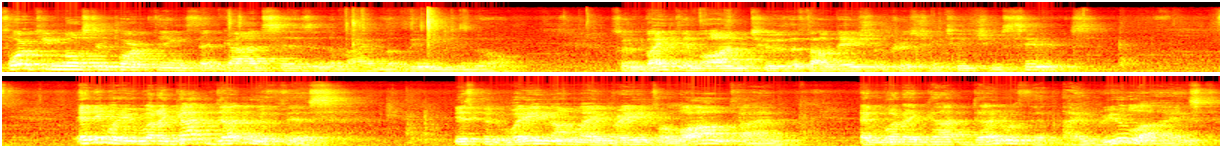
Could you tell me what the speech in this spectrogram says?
14 most important things that God says in the Bible that we need to know. So invite them on to the Foundational Christian Teaching series. Anyway, when I got done with this, it's been weighing on my brain for a long time. And when I got done with it, I realized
